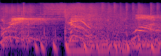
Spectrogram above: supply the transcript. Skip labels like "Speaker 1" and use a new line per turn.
Three, two, one.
